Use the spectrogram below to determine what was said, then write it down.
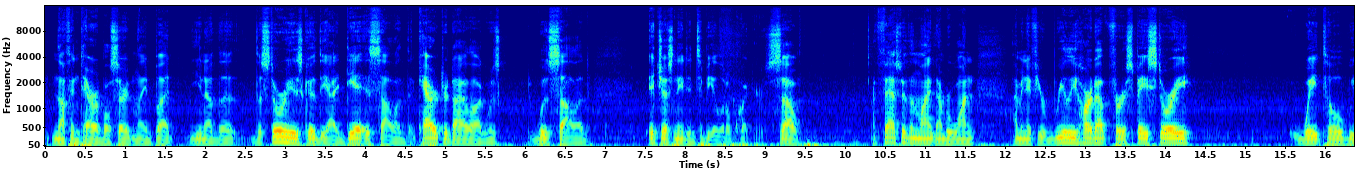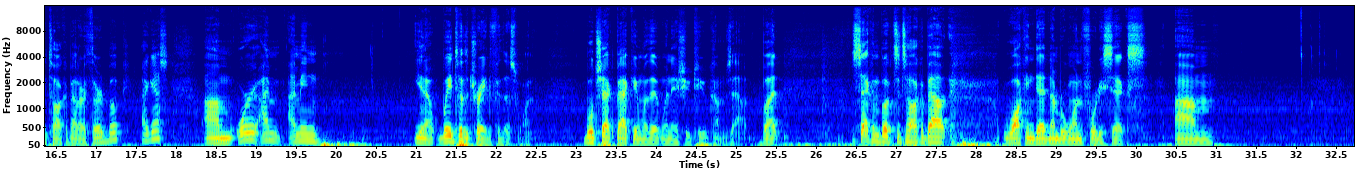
nothing terrible certainly, but you know, the the story is good, the idea is solid, the character dialogue was was solid. It just needed to be a little quicker. So, faster than light number 1. I mean, if you're really hard up for a space story, wait till we talk about our third book, I guess. Um, or I'm, I mean, you know, wait till the trade for this one. We'll check back in with it when issue two comes out. But second book to talk about, Walking Dead number one forty six. Um,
